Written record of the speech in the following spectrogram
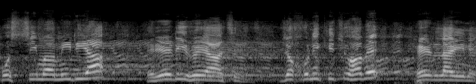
পশ্চিমা মিডিয়া রেডি হয়ে আছে। যখনই কিছু হবে, হেডলাইনে।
